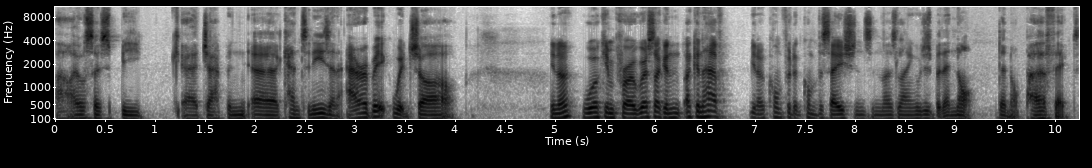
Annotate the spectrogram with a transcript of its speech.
I also speak uh, Japan, uh, Cantonese, and Arabic, which are you know work in progress. I can I can have you know confident conversations in those languages, but they're not they're not perfect.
